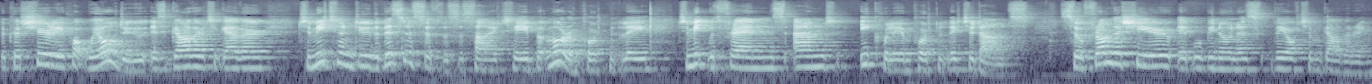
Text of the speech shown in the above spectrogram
because surely what we all do is gather together to meet and do the business of the society, but more importantly, to meet with friends and equally importantly, to dance. So from this year, it will be known as the Autumn Gathering.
